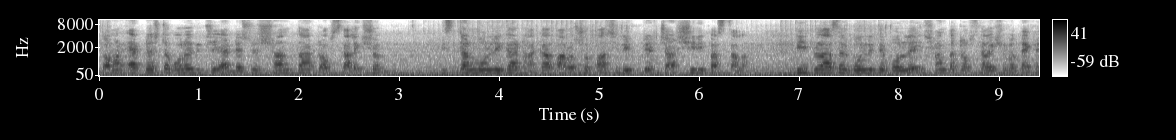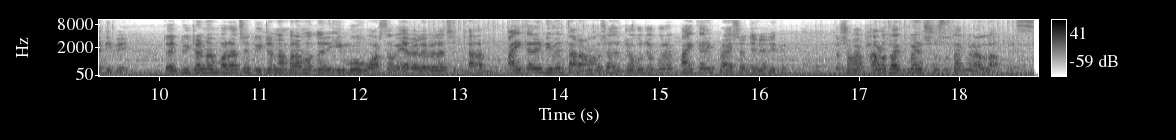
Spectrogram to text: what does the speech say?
তো আমার অ্যাড্রেসটা বলে দিচ্ছি অ্যাড্রেস হচ্ছে Shanta tops collection eastern Mallika, Dhaka, বারোশো পাঁচ লিফটের চার, সিঁড়ি পাঁচতলা। বি প্লাসের গল্লিতে বললেই শান্তা টপস কালেকশনটা দেখা দিবে। তো এই দুইটা নাম্বার আছে, দুইটা নাম্বার আমাদের ইমো হোয়াটসঅ্যাপ অ্যাভেলেবেল আছে। যারা পাইকারি নেবেন, তারা আমাদের সাথে যোগাযোগ করে পাইকারি প্রাইসটা জেনে নেবেন তো সবাই ভালো থাকবেন, সুস্থ থাকবেন, আল্লাহ হাফেজ।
